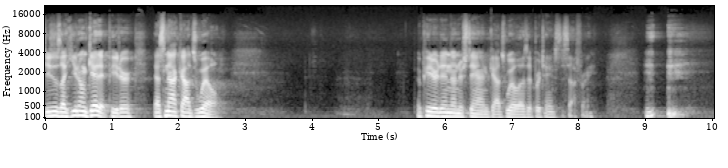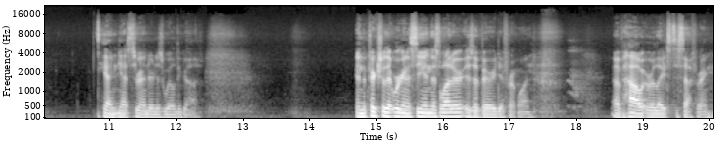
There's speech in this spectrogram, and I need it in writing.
Jesus like, you don't get it, Peter. That's not God's will. But Peter didn't understand God's will as it pertains to suffering. he hadn't yet surrendered his will to God. And the picture that we're going to see in this letter is a very different one of how it relates to suffering.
